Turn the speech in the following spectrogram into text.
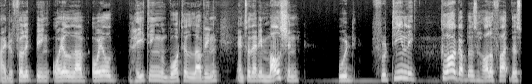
Hydrophilic being oil love, oil hating, water loving, and so that emulsion would routinely clog up those hollow, those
